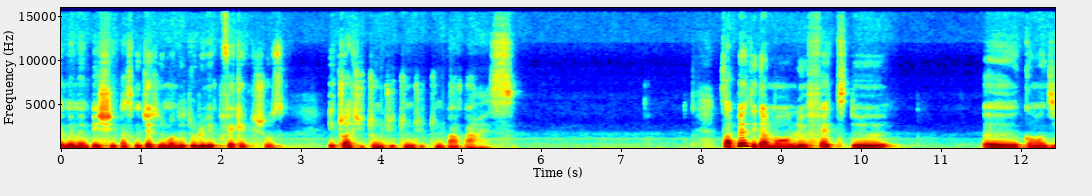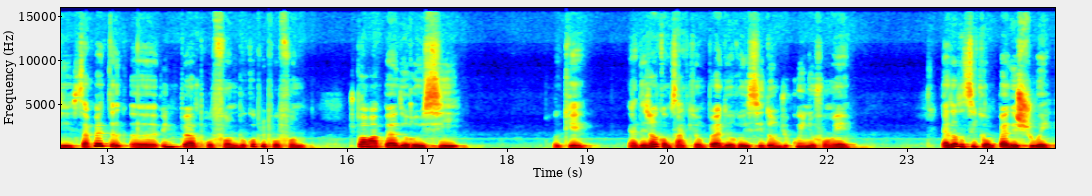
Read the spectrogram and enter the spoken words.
C'est même un péché parce que Dieu te demande de te lever pour faire quelque chose. Et toi, tu tournes, tu tournes, tu tournes par paresse. Ça peut être également le fait de, euh, comment on dit, ça peut être euh, une peur profonde, beaucoup plus profonde. Tu peux avoir peur de réussir. Ok? Il y a des gens comme ça qui ont peur de réussir, donc du coup, ils ne font rien. Il y a d'autres aussi qui ont peur d'échouer.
